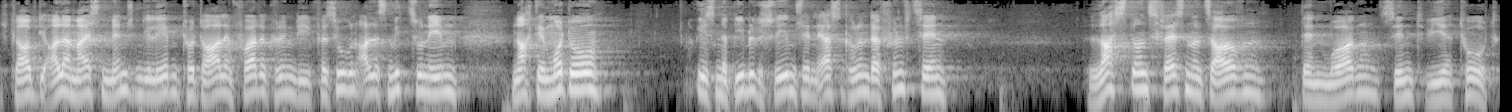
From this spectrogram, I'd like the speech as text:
ich glaube, die allermeisten Menschen, die leben total im Vordergrund, die versuchen alles mitzunehmen nach dem Motto, wie es in der Bibel geschrieben steht, in 1. Korinther 15, lasst uns fressen und saufen, denn morgen sind wir tot.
